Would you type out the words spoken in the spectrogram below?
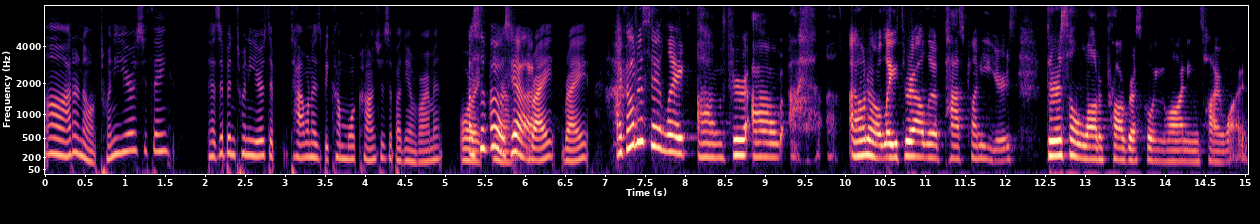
oh, I don't know, twenty years. You think? Has it been 20 years that Taiwan has become more conscious about the environment? Or, you suppose, know, yeah. Right, right. I gotta say, like, um, throughout, I don't know, like throughout the past 20 years, there's a lot of progress going on in Taiwan.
